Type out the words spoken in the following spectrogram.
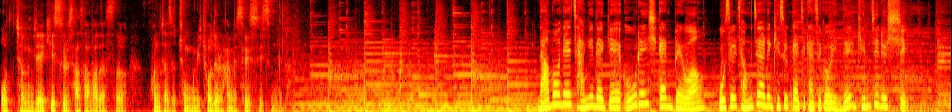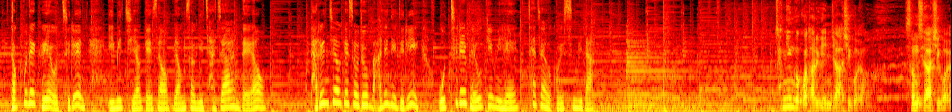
옷 정제 기술 사사 받아서 혼자서 충분히 조절을 하며 쓸 수 있습니다. 남원의 장인에게 오랜 시간 배워 옷을 정제하는 기술까지 가지고 있는 김진우 씨. 덕분에 그의 오칠은 이미 지역에서 명성이 자자한데요. 다른 지역에서도 많은 이들이 오칠을 배우기 위해 찾아오고 있습니다. 생긴 것과 다르게 이제 하시고요. 섬세하시고요.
